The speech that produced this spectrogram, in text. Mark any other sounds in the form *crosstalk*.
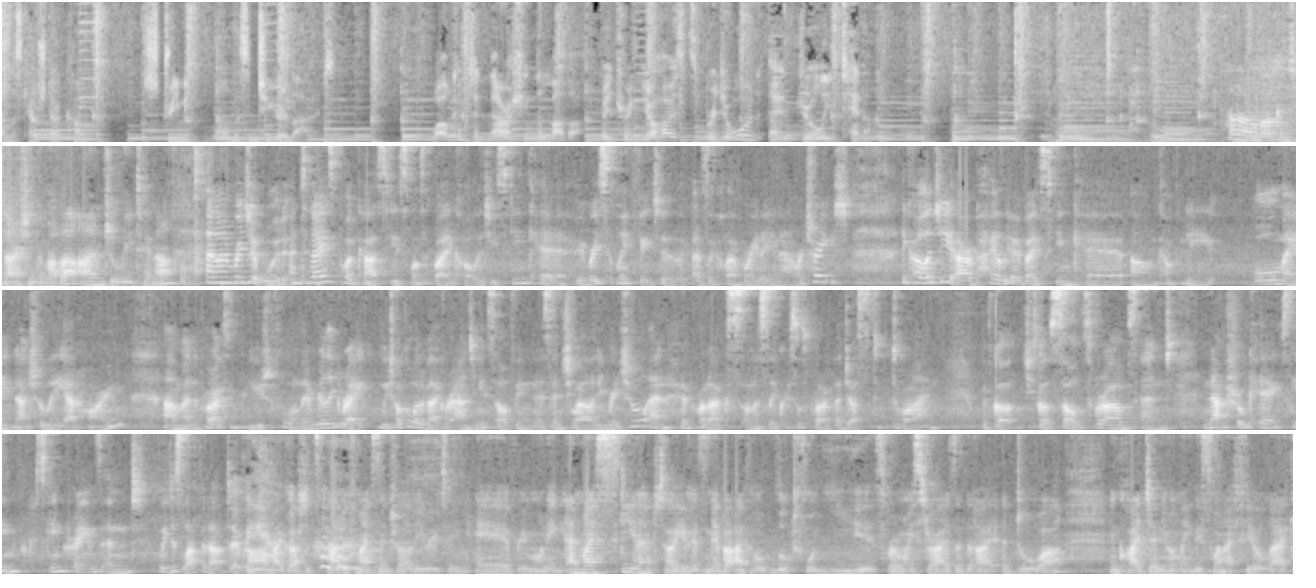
wellnesscouch.com, streaming wellness into your lives. Welcome to Nourishing the Mother, featuring your hosts Bridget Wood and Julie Tenner. Hello and welcome to Nourishing the Mother. I'm Julie Tenner. And I'm Bridget Wood, and today's podcast is sponsored by Ecology Skincare, who recently featured as a collaborator in our retreat. Ecology are a paleo based skincare um, company all made naturally at home, um, and the products are beautiful and they're really great. We talk a lot about grounding yourself in a sensuality ritual, and her products, honestly, Crystal's products are just divine. We've got she's got salt scrubs and natural care skin skin creams, and we just lap it up, don't we? Oh my gosh, it's part of my sensuality routine every morning. And my skin, I have to tell you, has never. I've looked for years for a moisturizer that I adore, and quite genuinely, this one I feel like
